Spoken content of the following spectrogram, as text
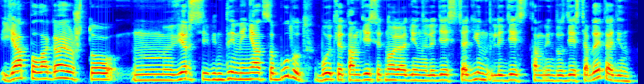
я полагаю, что версии винды меняться будут. Будет ли там 10.0.1 или 10.1 или 10, там Windows 10 апдейт 1.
